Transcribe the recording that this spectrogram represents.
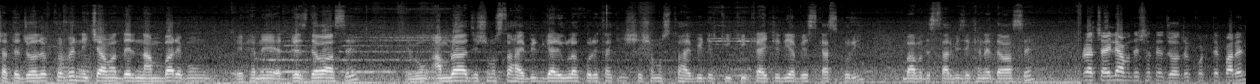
সাথে যোগাযোগ করবেন। নিচে আমাদের নাম্বার এবং এখানে অ্যাড্রেস দেওয়া আছে। এবং আমরা যে সমস্ত হাইব্রিড গাড়িগুলো করে থাকি, সে সমস্ত হাইব্রিডের কী কী ক্রাইটেরিয়া বেস কাজ করি বা আমাদের সার্ভিস এখানে দেওয়া আছে। আপনারা চাইলে আমাদের সাথে যোগাযোগ করতে পারেন।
